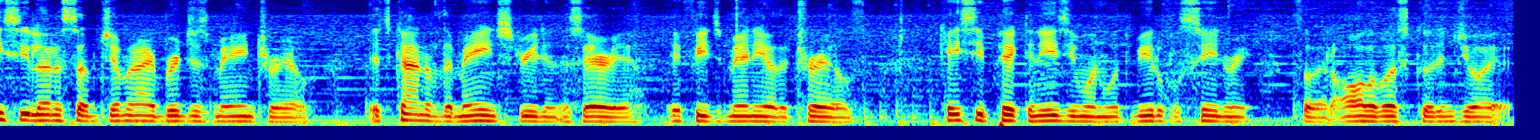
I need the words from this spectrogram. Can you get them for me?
Casey led us up Gemini Bridges main trail. It's kind of the main street in this area. It feeds many other trails. Casey picked an easy one with beautiful scenery so that all of us could enjoy it.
